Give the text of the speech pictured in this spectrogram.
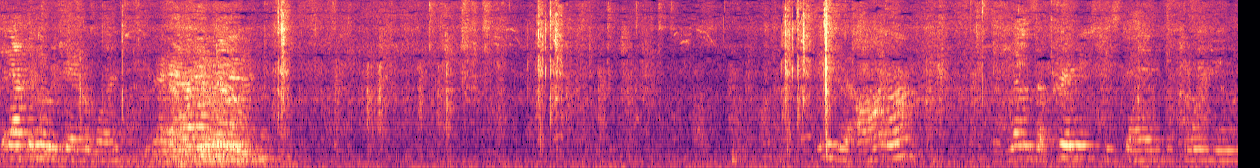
Good afternoon everyone. It is an honor as well as a privilege to stand before you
